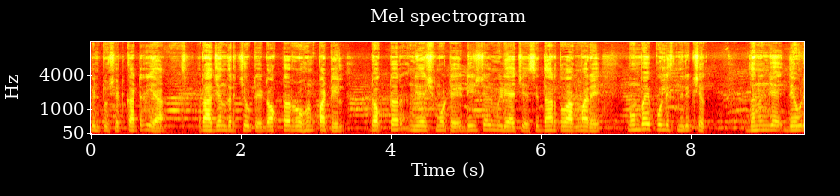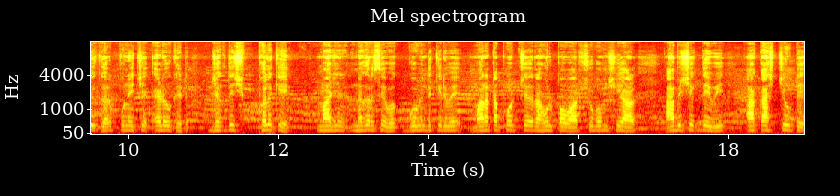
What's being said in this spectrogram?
Pintu Sheth Kataria Rajendra Chivate doctor Rohan Patil doctor Nilesh Mote digital मीडियाचे सिद्धार्थ वाघमारे मुंबई पोलीस निरीक्षक धनंजय देवडीकर पुणेचे ॲडव्होकेट जगदीश फलके माजी नगरसेवक गोविंद किरवे मराठा फोर्टचे राहुल पवार शुभम शियाळ अभिषेक देवी आकाश चिवटे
